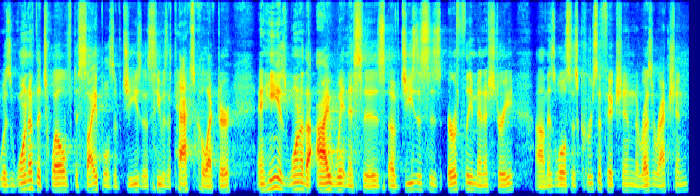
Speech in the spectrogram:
was one of the 12 disciples of Jesus. He was a tax collector, and he is one of the eyewitnesses of Jesus' earthly ministry, um, as well as his crucifixion, the resurrection.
